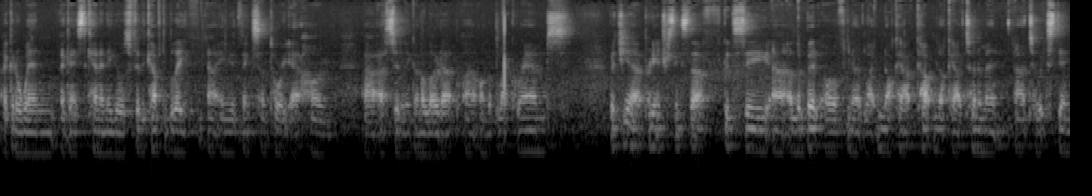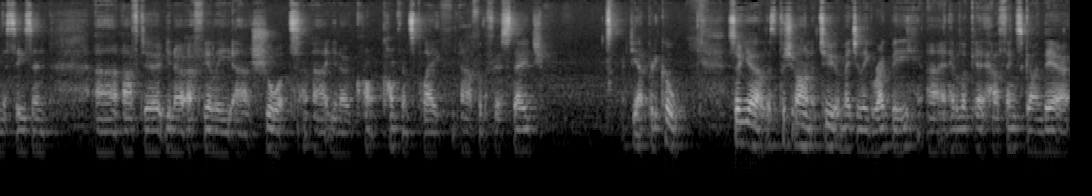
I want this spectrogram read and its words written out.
are going to win against the Canon Eagles fairly comfortably, uh, and you'd think Suntory at home uh, are certainly going to load up uh, on the Black Rams. But yeah, pretty interesting stuff. Good to see uh, a little bit of you know like knockout cup, knockout tournament uh, to extend the season. after you know a fairly short you know conference play for the first stage, yeah, pretty cool. So yeah, let's push it on to Major League Rugby uh, and have a look at how things are going there.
